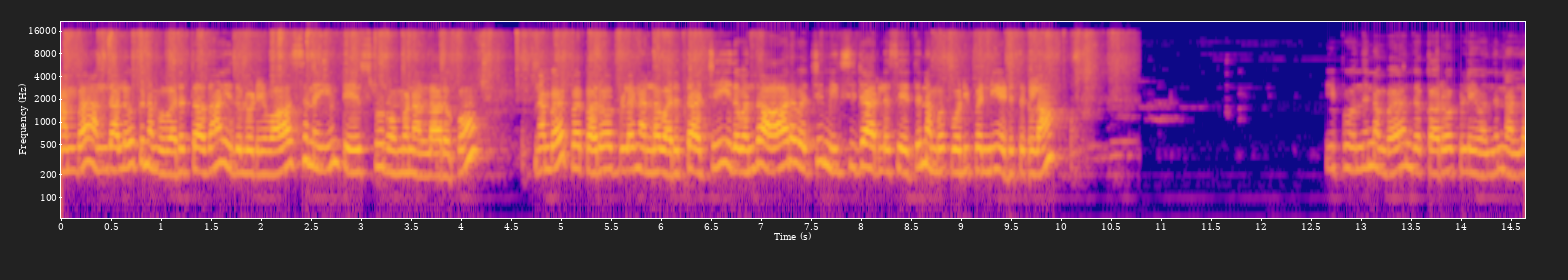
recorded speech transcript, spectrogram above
நம்ம அந்த அளவுக்கு நம்ம வறுத்தா தான் இதனுடைய வாசனையும் டேஸ்ட்டும் ரொம்ப நல்லாயிருக்கும் நம்ம இப்போ கருவேப்பிலை நல்லா வறுத்தாச்சு. இதை வந்து ஆற வச்சு மிக்சி ஜாரில் சேர்த்து நம்ம பொடி பண்ணி எடுத்துக்கலாம். இப்போ வந்து நம்ம அந்த கருவேப்பிலையை வந்து நல்ல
